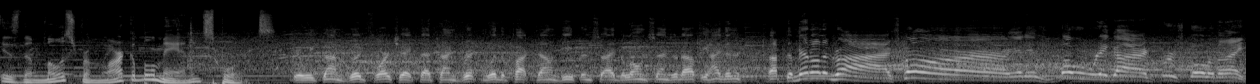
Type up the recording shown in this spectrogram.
is the most remarkable man in sports. Here we come. Good forecheck that time. Britton with the puck down deep inside the lone, sends it out behind the. Up the middle and drive. Score! It is Beauregard, first goal of the night.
